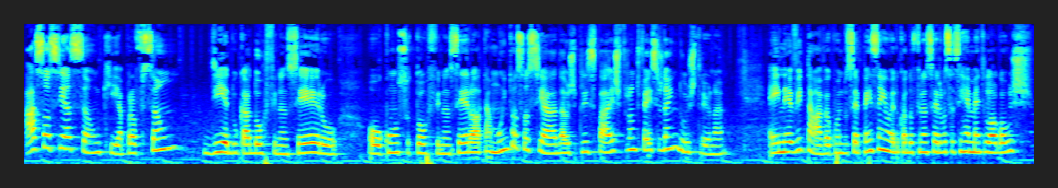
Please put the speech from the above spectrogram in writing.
associação que a profissão de educador financeiro ou consultor financeiro, ela está muito associada aos principais front faces da indústria, né? É inevitável. Quando você pensa em um educador financeiro, você se remete logo aos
